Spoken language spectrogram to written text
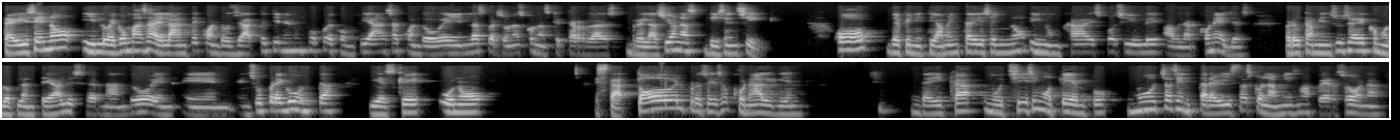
Te dice no y luego más adelante cuando ya te tienen un poco de confianza, cuando ven las personas con las que te relacionas, dicen sí o definitivamente dicen no y nunca es posible hablar con ellas. Pero también sucede como lo plantea Luis Fernando en, en, su pregunta, y es que uno está todo el proceso con alguien, dedica muchísimo tiempo, muchas entrevistas con la misma persona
